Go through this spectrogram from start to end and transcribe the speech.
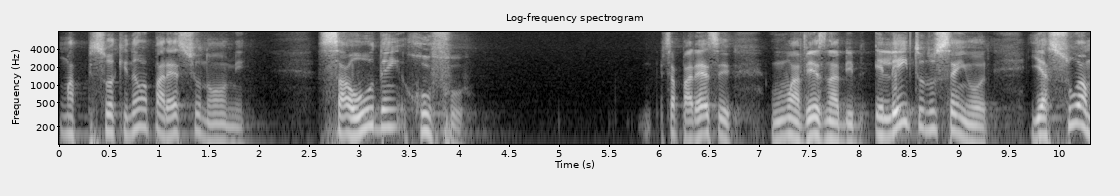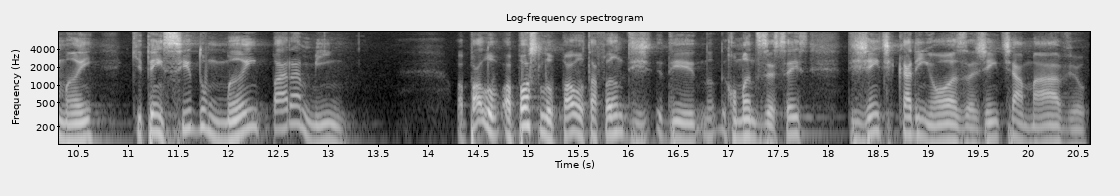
uma pessoa que não aparece o nome. Saúdem Rufo. Isso aparece uma vez na Bíblia. Eleito do Senhor. E a sua mãe, que tem sido mãe para mim. O, Paulo, o apóstolo Paulo está falando de, de Romanos 16, de gente carinhosa, gente amável,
